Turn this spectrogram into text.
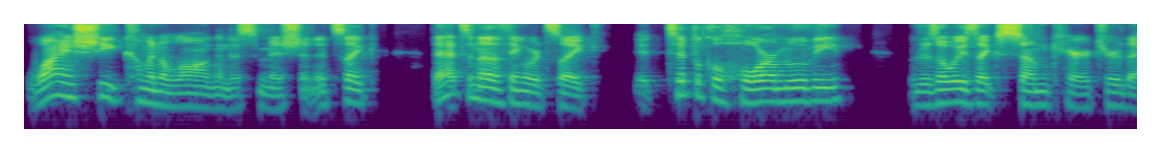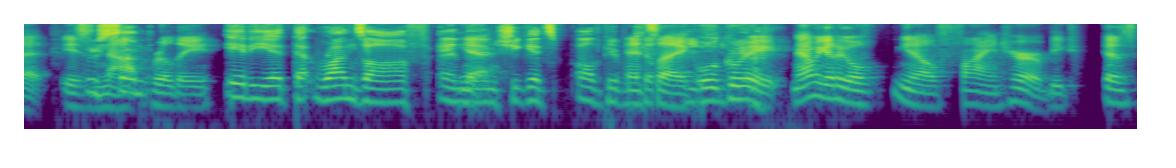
Why is she coming along in this mission? It's like that's another thing where it's like a typical horror movie there's always like some character that is there's not really idiot that runs off and yeah. then she gets all the people it's like well great. Now we got to go you know find her because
